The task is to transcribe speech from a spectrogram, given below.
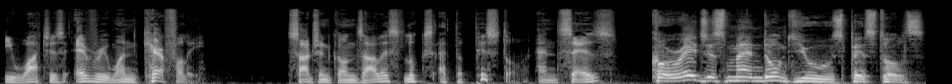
He watches everyone carefully. Sergeant Gonzales looks at the pistol and says, Courageous men don't use pistols.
